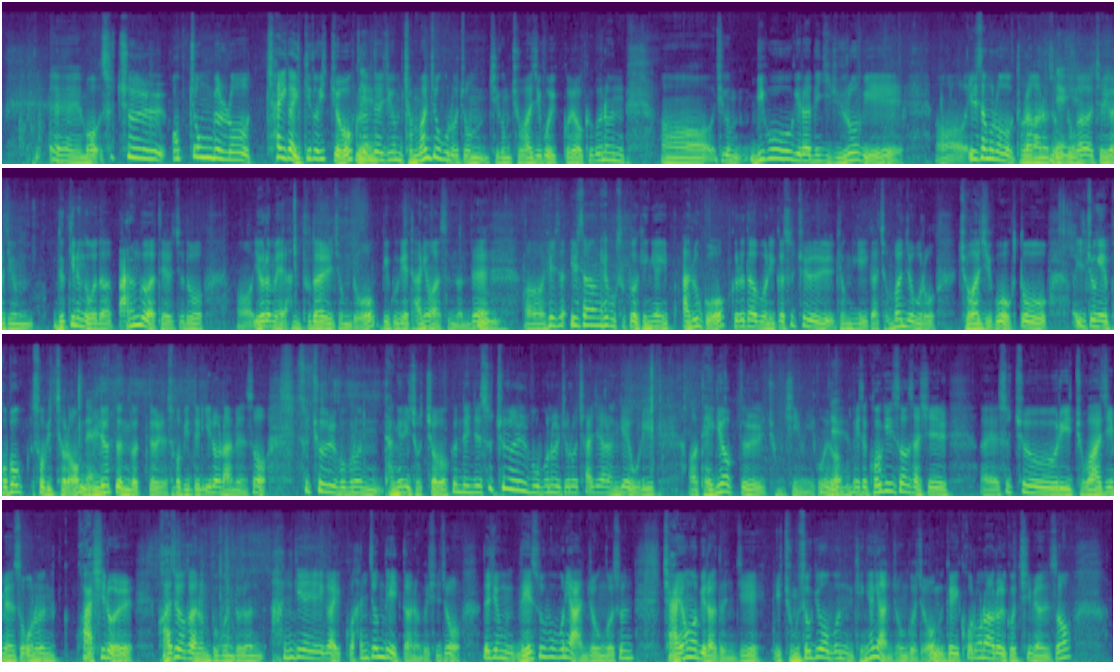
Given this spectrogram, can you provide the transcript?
예, 뭐 수출 업종별로 차이가 있기도 있죠. 그런데 네. 지금 전반적으로 좀 지금 좋아지고 있고요. 그거는 어 지금 미국이라든지 유럽이 어 일상으로 돌아가는 속도가 네. 네. 저희가 지금 느끼는 것보다 빠른 것 같아요. 저도 어, 여름에 한 두 달 정도 미국에 다녀왔었는데 음. 어, 일상 회복 속도가 굉장히 빠르고 그러다 보니까 수출 경기가 전반적으로 좋아지고 또 일종의 보복 소비처럼 네. 밀렸던 것들 소비들이 일어나면서 수출 부분은 당연히 좋죠. 근데 이제 수출 부분을 주로 차지하는 게 우리 어, 대기업들 중심이고요. 네. 그래서 거기서 사실 수출이 좋아지면서 오는 과실을 가져가는 부분들은 한계가 있고 한정돼 있다는 것이죠. 근데 지금 내수 부분이 안 좋은 것은 자영업이라든지 중소기업은 굉장히 안 좋은 거죠. 음. 그러니까 이 코로나를 거치면서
